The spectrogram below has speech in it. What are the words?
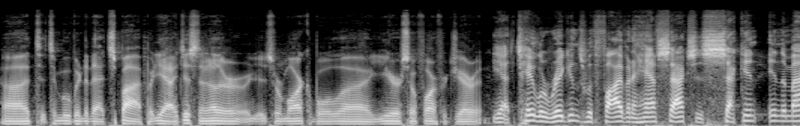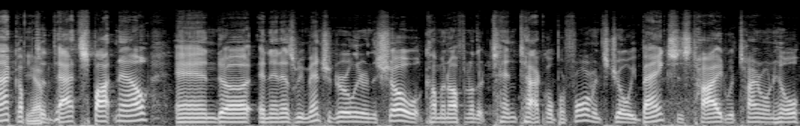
uh, to, to move into that spot. But yeah, just another it's remarkable uh, year so far for Jaret. Yeah, Taylor Riggins with five and a half sacks is second in the MAC up Yep. to that spot now, and uh, and then as we mentioned earlier in the show, coming off another ten tackle performance, Joey Banks is tied with Tyrone Hill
